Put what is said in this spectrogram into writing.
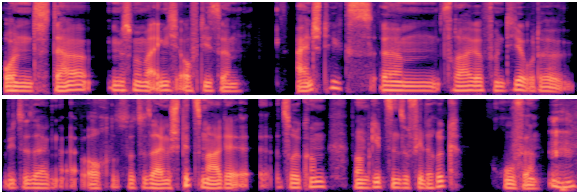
Und da müssen wir mal eigentlich auf diese Einstiegsfrage ähm, von dir oder wie zu sagen, auch sozusagen Spitzmarke äh, zurückkommen. Warum gibt es denn so viele Rückrufe? Mhm.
